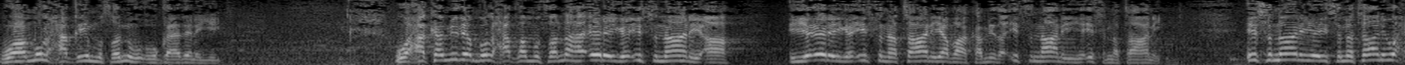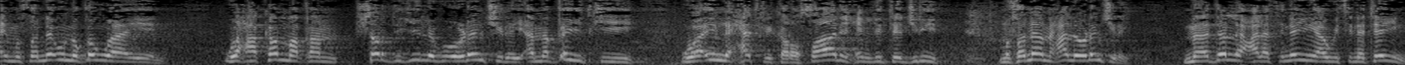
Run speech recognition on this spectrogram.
Waa mulxaqii musanuhu uu qaadanayey waxaa ka mida mulxaqa musanaha ereyga inaani ah iyo ereyga ithnataaniya baa ka mida ithnaani iyo ithnataani ithnaani iyo ithnataani waxay musane u noqon waayeen waxaa ka maqan shardigii lagu odhan jiray ama qaydkii waa in la xadfi karo saalixin litajriid musanaha maxaa la odhan jiray? Maa dalla cala inayn aw ithnatayn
